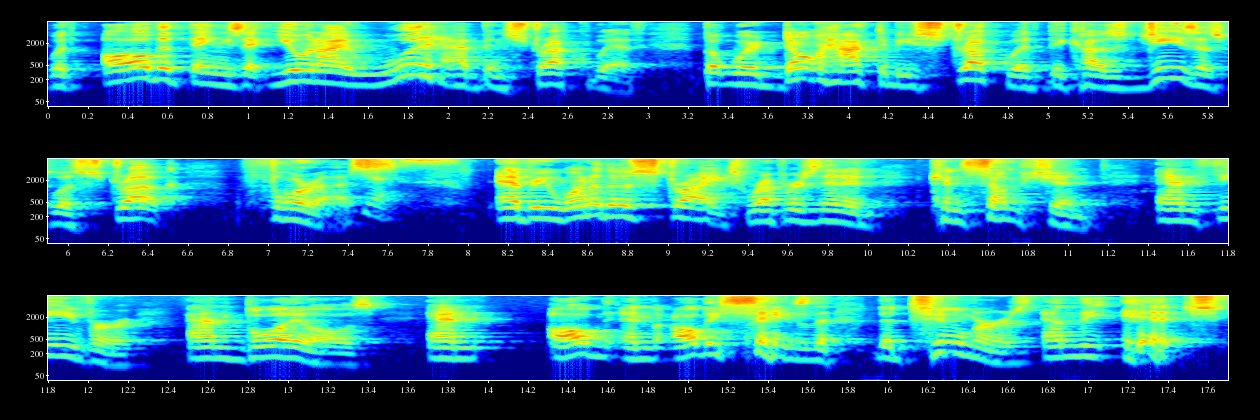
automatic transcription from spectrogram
with all the things that you and I would have been struck with, but we don't have to be struck with because Jesus was struck for us. Yes. Every one of those strikes represented consumption and fever and boils and all and all these things, the, the tumors and the itch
